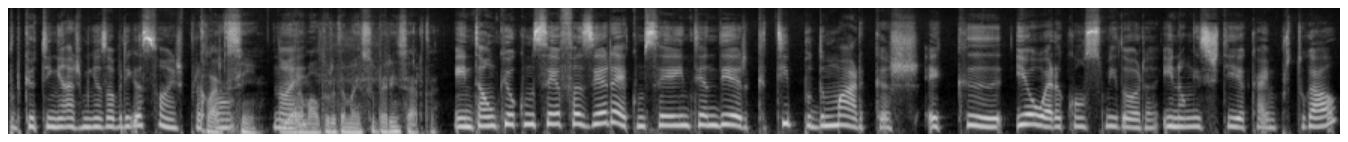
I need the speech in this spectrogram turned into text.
porque eu tinha as minhas obrigações para Claro com, que sim, não e é? era uma altura também super incerta. Então o que eu comecei a fazer é comecei a entender que tipo de marcas é que eu era consumidora e não existia cá em Portugal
